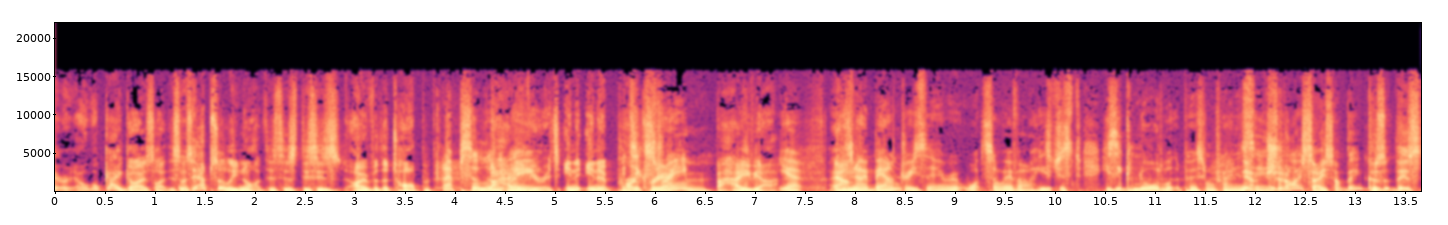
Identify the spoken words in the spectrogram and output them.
are all gay guys like this? And I said, absolutely not. This is this is over the top Absolutely. behaviour. It's in, inappropriate extreme. behaviour. Yeah. There's no Um, boundaries there whatsoever. He's just, he's ignored what the personal trainer Now, said. should I say something? Because there's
